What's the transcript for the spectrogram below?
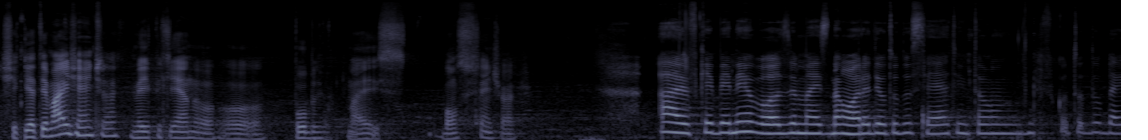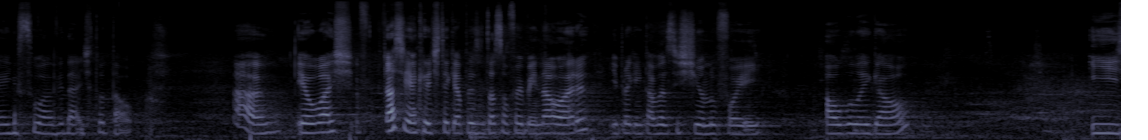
Achei que ia ter mais gente, né? Meio pequeno o público, mas bom o suficiente, eu acho. Ah, eu fiquei bem nervosa, mas na hora deu tudo certo, então ficou tudo bem, suavidade total. Ah, eu acho, assim, acreditei que a apresentação foi bem da hora e para quem estava assistindo foi algo legal. E,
